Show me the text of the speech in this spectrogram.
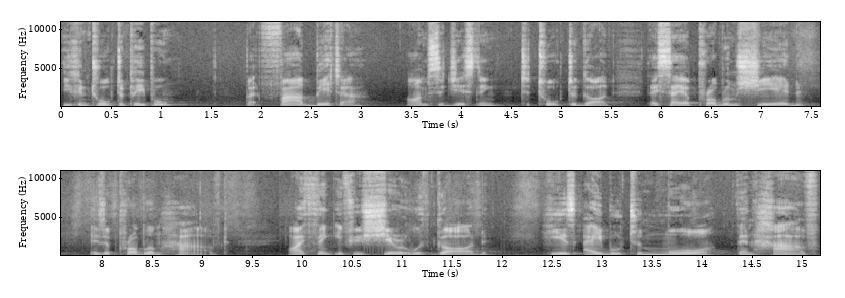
You can talk to people, but far better, I'm suggesting, to talk to God. They say a problem shared is a problem halved. I think if you share it with God, He is able to more than halve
